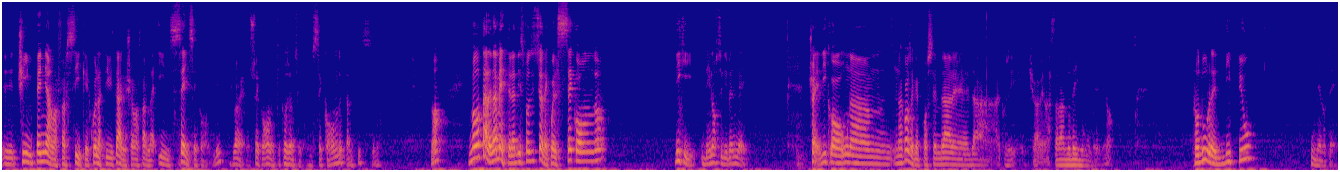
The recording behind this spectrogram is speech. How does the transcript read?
eh, ci impegniamo a far sì che quell'attività riusciamo a farla in 6 secondi, vabbè, un secondo, che cos'è un secondo? Un secondo è tantissimo, no? In modo tale da mettere a disposizione quel secondo di chi? Dei nostri dipendenti. Cioè, dico una, una cosa che può sembrare da così, dice, vabbè, ma sta dando dei numeri, no? Produrre di più in meno tempo.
